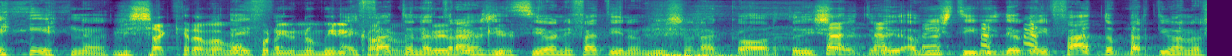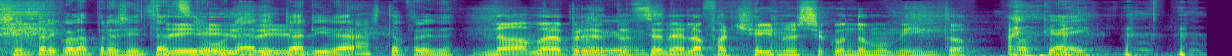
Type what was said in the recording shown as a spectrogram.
no. Mi sa che eravamo Hai fuori, fa- non mi ricordo. Hai fatto una credo che- transizione, infatti non mi sono accorto. Di solito ho visto i video che hai fatto, partivano sempre con la presentazione. Sì, ho detto sì. arriverà sta presa- No, ma la presentazione la faccio io nel secondo momento. Ok.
